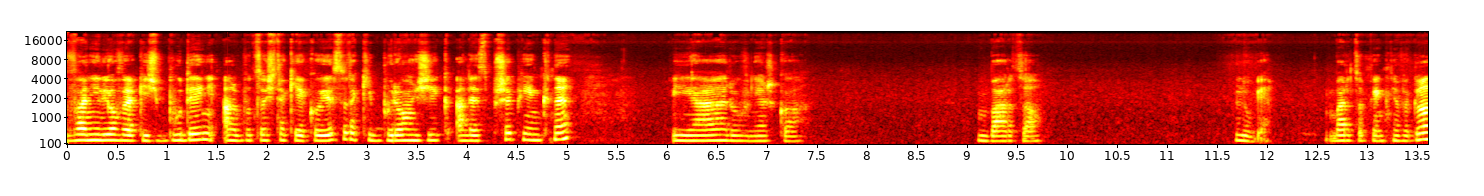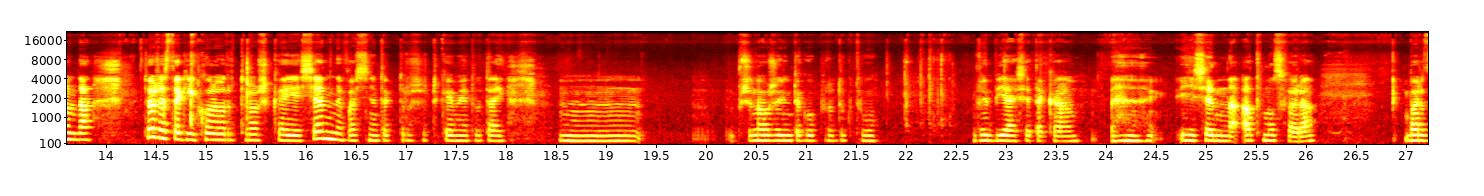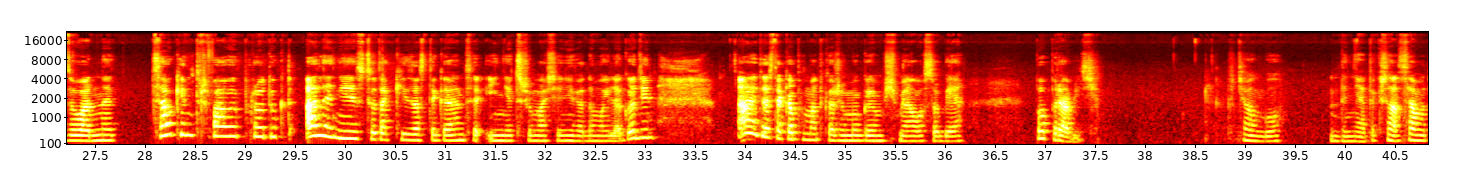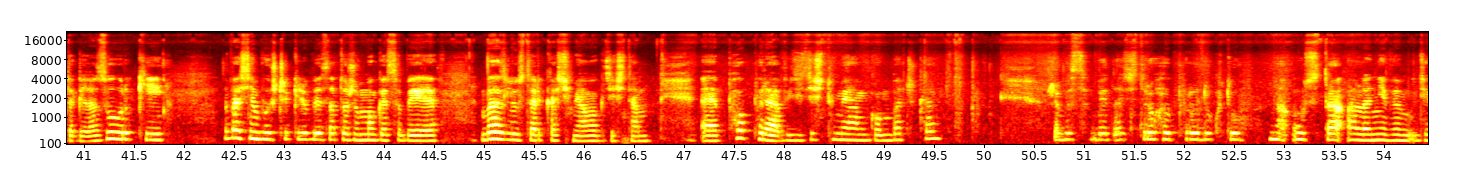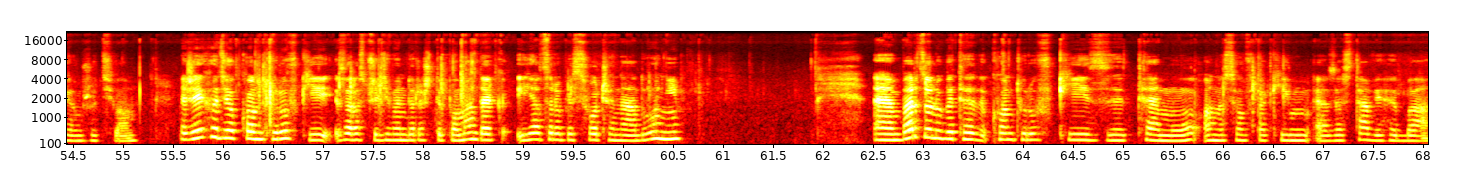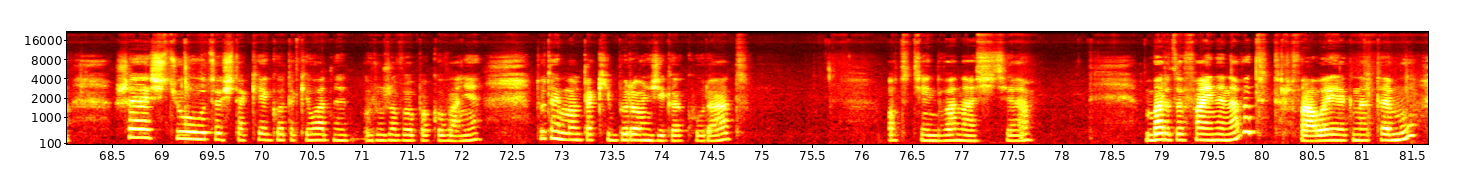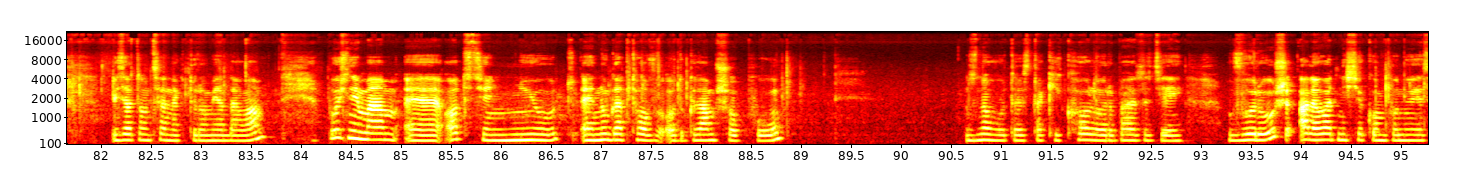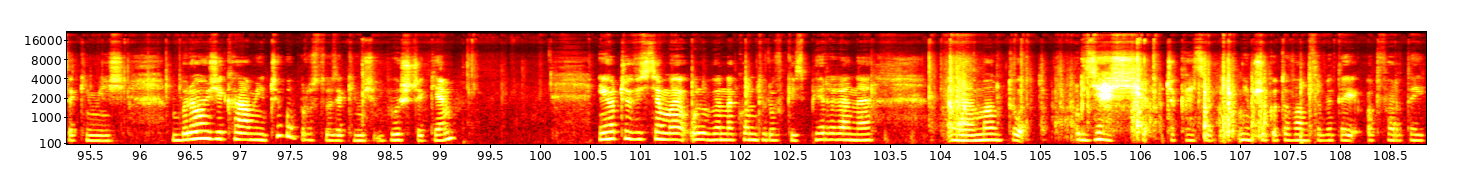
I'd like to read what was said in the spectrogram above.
waniliowy jakiś budyń albo coś takiego. Jest to taki brązik, ale jest przepiękny. I ja również go bardzo lubię. Bardzo pięknie wygląda. To już jest taki kolor troszkę jesienny, właśnie tak troszeczkę mnie tutaj mm, przy nałożeniu tego produktu wybija się taka jesienna atmosfera. Bardzo ładny, całkiem trwały produkt, ale nie jest to taki zastygający i nie trzyma się nie wiadomo ile godzin. Ale to jest taka pomadka, że mogę ją śmiało sobie poprawić w ciągu dnia. Tak sa- samo te glazurki. No właśnie błyszczyki lubię za to, że mogę sobie je bez lusterka śmiało gdzieś tam e, poprawić. Gdzieś tu miałam gąbeczkę, żeby sobie dać trochę produktu na usta, ale nie wiem gdzie ją wrzuciłam. Jeżeli chodzi o konturówki, zaraz przejdziemy do reszty pomadek. Ja zrobię słocze na dłoni. E, Bardzo lubię te konturówki z Temu. One są w takim e, zestawie chyba sześciu, coś takiego, takie ładne różowe opakowanie. Tutaj mam taki brązik akurat. Odcień 12. Bardzo fajne, nawet trwałe jak na Temu. Za tą cenę, którą ja dałam. Później mam e, odcień nude, e, nugatowy od Glam Shopu. Znowu to jest taki kolor bardziej w róż, ale ładnie się komponuje z jakimiś brązikami, czy po prostu z jakimś błyszczykiem. I oczywiście moje ulubione konturówki z Pierrenne. E, mam tu gdzieś, czekajcie, bo nie przygotowałam sobie tej otwartej,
